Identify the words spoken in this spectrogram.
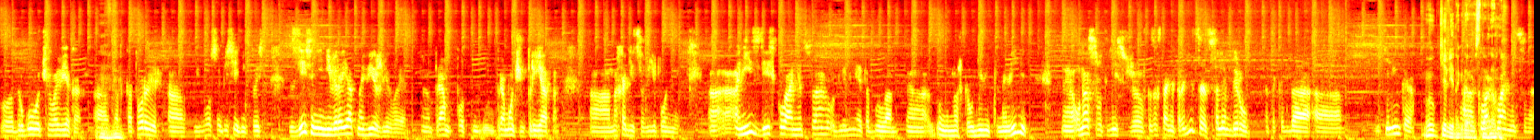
э, другого человека, mm-hmm. который его собеседник. То есть здесь они невероятно вежливые, прям, прям очень приятно находиться в Японии. Они здесь кланятся. Для меня это было ну, немножко удивительно видеть. У нас вот есть же в Казахстане традиция салем беру. Это когда Келинка ну, келинок, да, кланяется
